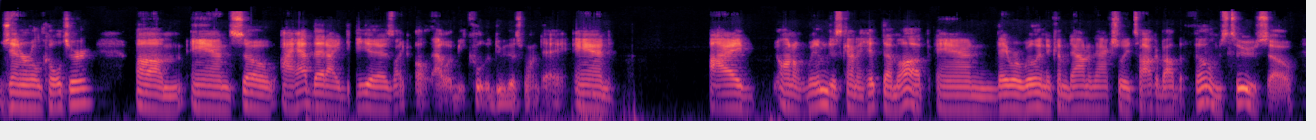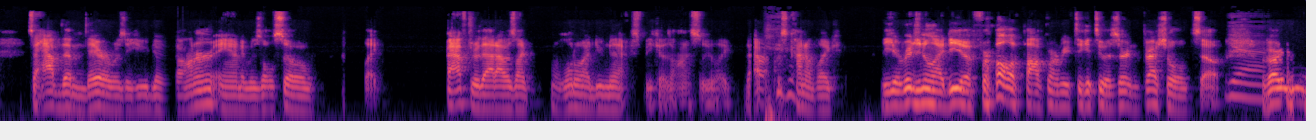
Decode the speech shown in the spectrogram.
general culture. Um, and so I had that idea as like, oh, that would be cool to do this one day. And I, on a whim, just kind of hit them up and they were willing to come down and actually talk about the films too. So to have them there was a huge honor. And it was also like, after that, I was like, well, what do I do next? Because honestly, like that was kind of like the original idea for all of popcorn reef to get to a certain threshold. So yeah, already,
